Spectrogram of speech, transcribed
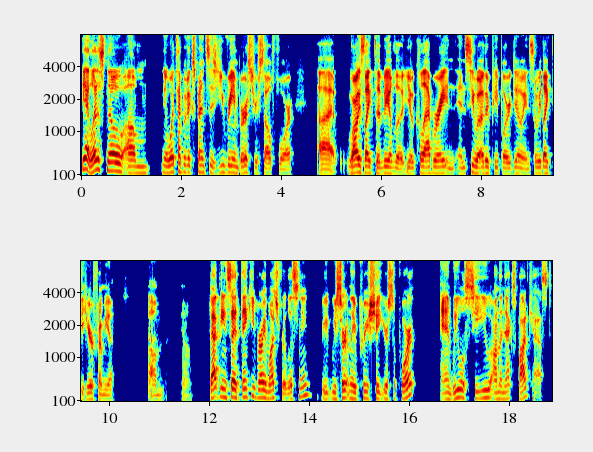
Yeah, let us know. Um, you know what type of expenses you reimburse yourself for. Uh, we always like to be able to you know collaborate and, and see what other people are doing. So we'd like to hear from you. Um, you know, that being said, thank you very much for listening. We, we certainly appreciate your support, and we will see you on the next podcast.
